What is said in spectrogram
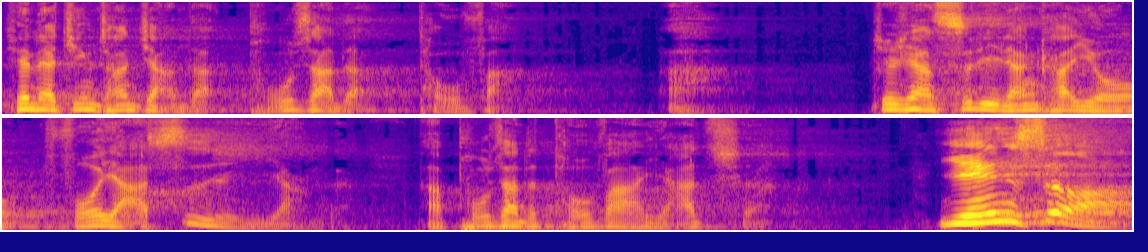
现在经常讲的菩萨的头发，啊，就像斯里兰卡有佛牙寺一样的啊，菩萨的头发牙齿啊，颜色啊，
